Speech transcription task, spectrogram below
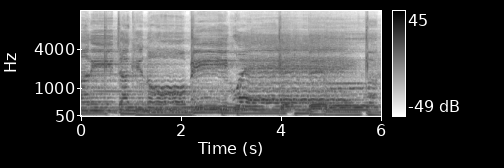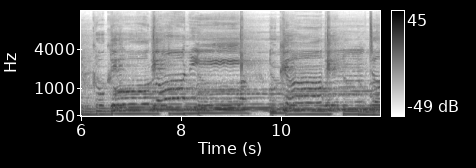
marita che nobigue Kokoro ni ukaden to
